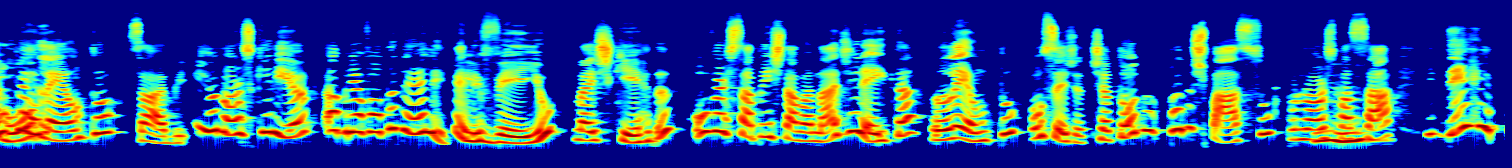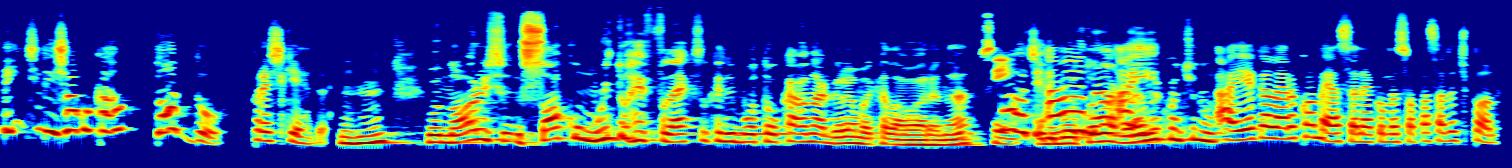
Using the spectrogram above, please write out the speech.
e super errou. lento, sabe? E o Norris queria abrir a volta dele. Ele veio na esquerda, o Verstappen estava na direita, lento, ou seja, tinha todo, todo espaço pro Norris Uhum. passar, e de repente ele joga o carro todo pra esquerda. Uhum. O Norris, só com muito reflexo que ele botou o carro na grama aquela hora, né? Sim. Ele ah, botou não, na grama aí, e continuou. aí a galera começa, né? Começou a passada de pano.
